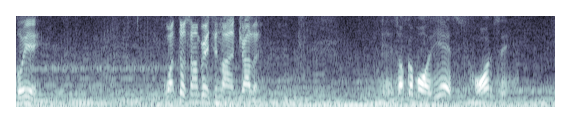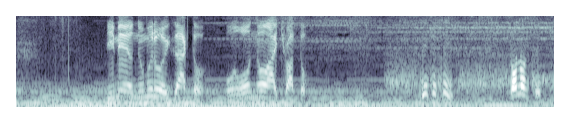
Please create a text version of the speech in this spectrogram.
Oye, ¿cuántos hombres en la entrada? Eh, son como 10, 11. Dime el número exacto o, o no hay trato. Sí, sí, sí. Son 11.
